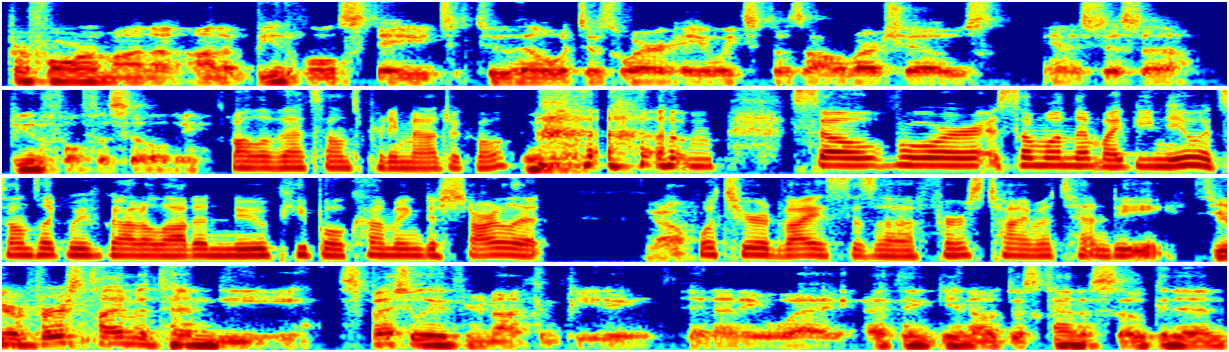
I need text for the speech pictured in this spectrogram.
perform on a on a beautiful stage at Touhill, which is where AOH does all of our shows. and it's just a beautiful facility. All of that sounds pretty magical. Yeah. um, so, for someone that might be new, it sounds like we've got a lot of new people coming to Charlotte. Yeah. What's your advice as a first time attendee? If you're a first time attendee, especially if you're not competing in any way, I think, you know, just kind of soak it in,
